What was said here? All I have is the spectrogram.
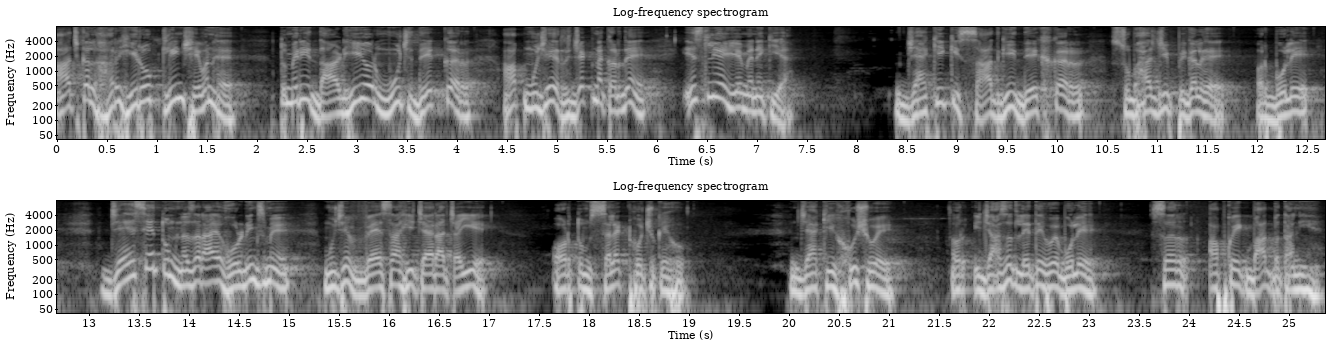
आजकल हर हीरो क्लीन शेवन है तो मेरी दाढ़ी और मूछ देखकर आप मुझे रिजेक्ट ना कर दें, इसलिए ये मैंने किया। जैकी की सादगी देखकर सुभाष जी पिघल गए और बोले, जैसे तुम नज़र आए होर्डिंग्स में, मुझे वैसा ही चेहरा चाहिए और तुम सेलेक्ट हो चुके हो। जैकी खुश हुए और इजाज़त लेते हुए बोले, सर, आपको एक बात बतानी है।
